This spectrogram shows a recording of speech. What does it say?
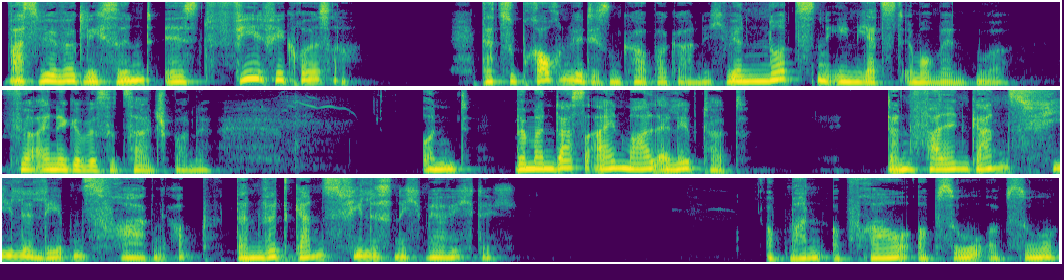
Was wir wirklich sind, ist viel, viel größer. Dazu brauchen wir diesen Körper gar nicht. Wir nutzen ihn jetzt im Moment nur für eine gewisse Zeitspanne. Und wenn man das einmal erlebt hat, dann fallen ganz viele Lebensfragen ab. Dann wird ganz vieles nicht mehr wichtig. Ob Mann, ob Frau, ob so, ob so.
